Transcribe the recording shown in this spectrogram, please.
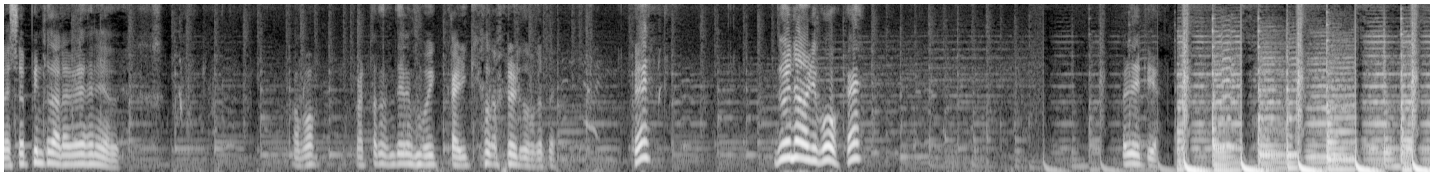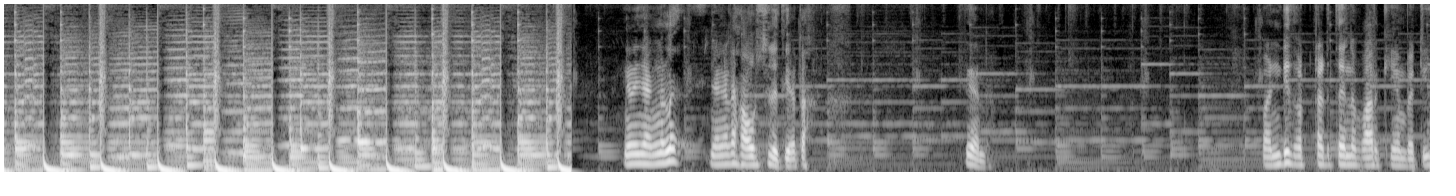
വിശപ്പിന്റെ തലവേദനയത് അപ്പം പെട്ടെന്ന് എന്തെങ്കിലും പോയി കഴിക്കാനുള്ളവരോട് നോക്കട്ടെ. ഏ? ഇത് തന്നെ വഴി? പോ. ഏ? വഴി തെറ്റിയ. ഇങ്ങനെ ഞങ്ങൾ ഞങ്ങളുടെ ഹൗസിലെത്തി കേട്ടോ. ഇത് കണ്ടോ? വണ്ടി തൊട്ടടുത്ത് തന്നെ പാർക്ക് ചെയ്യാൻ പറ്റി.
